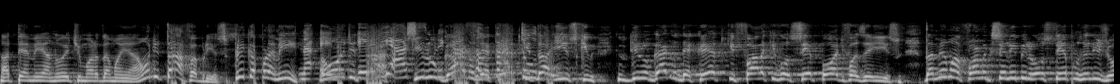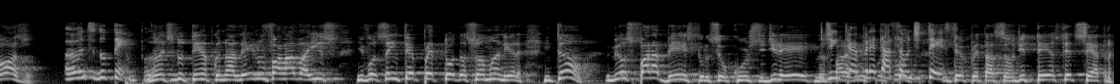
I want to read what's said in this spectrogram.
até meia-noite, uma hora da manhã. Onde tá, Fabrício? Explica para mim. Na- ele- Onde tá? ele que lugar do decreto que tá tudo. isso? Que, que lugar do decreto que fala que você pode fazer isso? Da mesma forma que você liberou os templos religiosos. Antes do tempo. Antes do tempo, porque na lei não falava isso. E você interpretou da sua maneira. Então, meus parabéns pelo seu curso de direito. Meus De interpretação de texto. Interpretação de texto, etc.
